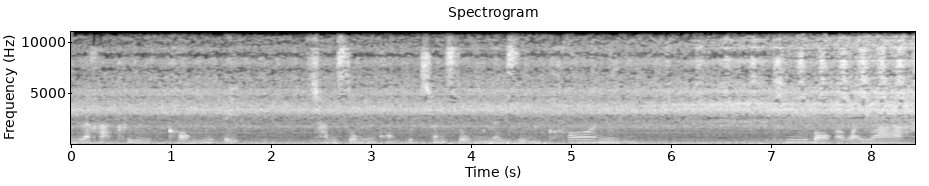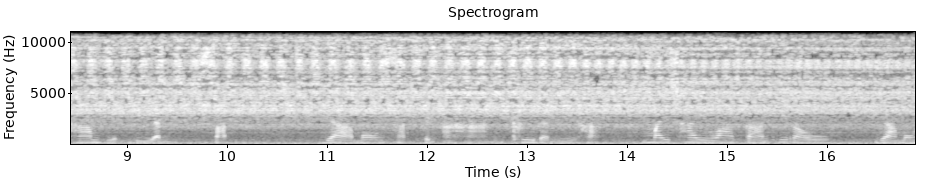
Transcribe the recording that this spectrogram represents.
นี่แหละค่ะคือของมิติชั้นสูงของพุทธชั้นสูงในสิ่งข้อหนึ่งที่บอกเอาไว้ว่าห้ามเบียดเบียนสัตว์ อย่ามองสัตว์เป็นอาหารคือแบบนี้ค่ะ ไม่ใช่ว่าการที่เราอย่ามอง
